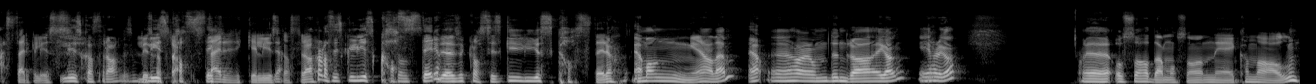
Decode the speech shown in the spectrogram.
Er sterke lys. Lyskastere, liksom. Lyskaster. Sterke lyskastere. Klassisk lyskaster. Sånn, det er så klassisk lyskaster, ja. Ja. Mange av dem Ja. eh, har de dundra i gang i helga. Uh, og så hadde de også ned i kanalen,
